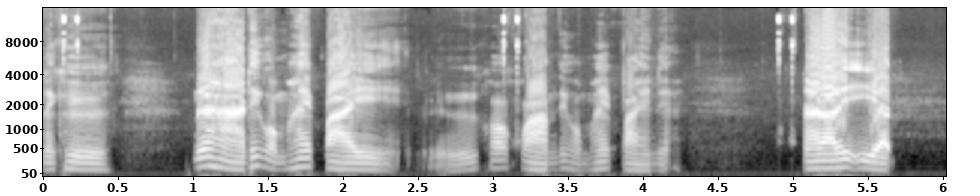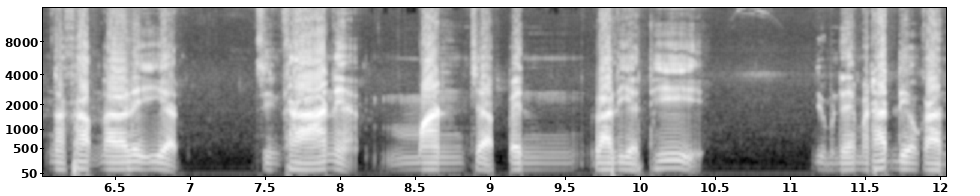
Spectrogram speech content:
เนี่ยคือ เนื้อหาที่ผมให้ไปหรือข้อความที่ผมให้ไปเนี่ยในรายละเอียดนะครับในรายละเอียด สินค้าเนี่ยมันจะเป็นรายละเอียดที่อยู่ในบรรทัดเดียวกัน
